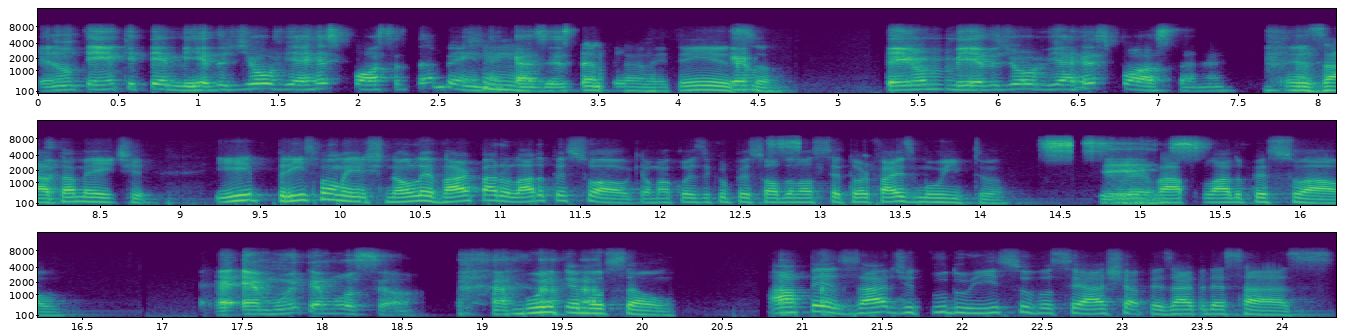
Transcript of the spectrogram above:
eu não tenho que ter medo de ouvir a resposta também, né? Hum, que às vezes também, também tem isso. Eu tenho medo de ouvir a resposta, né? Exatamente. E principalmente não levar para o lado pessoal, que é uma coisa que o pessoal do nosso setor faz muito. Sim. Levar para o lado pessoal. É, é muita emoção. Muita emoção. Apesar de tudo isso, você acha, apesar dessas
